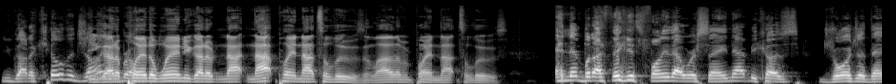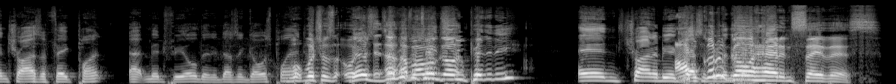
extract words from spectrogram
you got to kill the giant. You got to bro. play to win. You got to not not play not to lose. And a lot of them are playing not to lose. And then, but I think it's funny that we're saying that because Georgia then tries a fake punt at midfield and it doesn't go as planned. Which was uh, There's a I- difference I'm gonna between go- stupidity and trying to be aggressive. I'm gonna go ahead and say this.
